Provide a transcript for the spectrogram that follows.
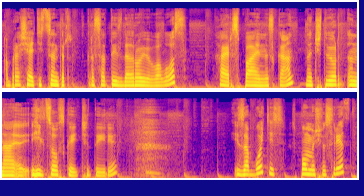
Обращайтесь в Центр красоты и здоровья волос Hair Spa NSK на, четвер... на э, Ельцовской 4. И заботьтесь с помощью средств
